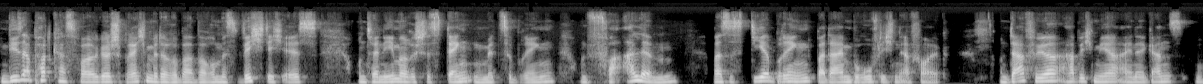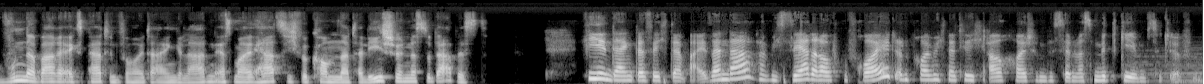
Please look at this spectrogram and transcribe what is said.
In dieser Podcast-Folge sprechen wir darüber, warum es wichtig ist, unternehmerisches Denken mitzubringen und vor allem, was es dir bringt bei deinem beruflichen Erfolg. Und dafür habe ich mir eine ganz wunderbare Expertin für heute eingeladen. Erstmal herzlich willkommen, Nathalie. Schön, dass du da bist. Vielen Dank, dass ich dabei sein darf. Habe mich sehr darauf gefreut und freue mich natürlich auch, heute ein bisschen was mitgeben zu dürfen.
